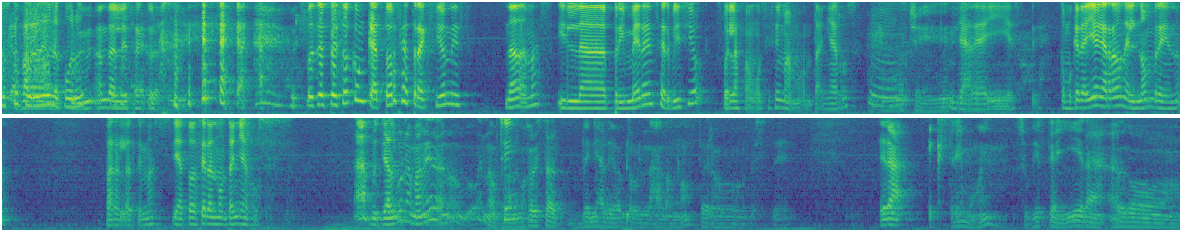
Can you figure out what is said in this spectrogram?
música por para uno, la- por uno. Ándale, esa cosa. Pues empezó con 14 atracciones, nada más. Y la primera en servicio fue la famosísima montaña rusa. Ya de ahí, este. Como que de ahí agarraron el nombre, ¿no? Para las demás. Ya todas eran montañas rusas. Ah, pues de alguna manera, ¿no? Bueno, Sí. a lo mejor esta venía de otro lado, ¿no? Pero este era extremo, ¿eh? Subirte ahí era algo.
